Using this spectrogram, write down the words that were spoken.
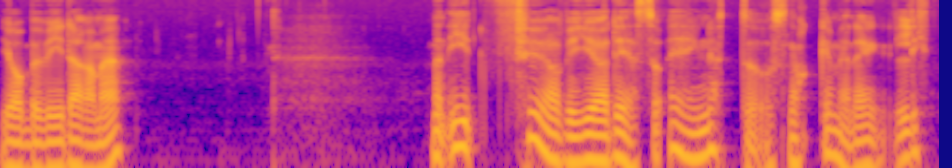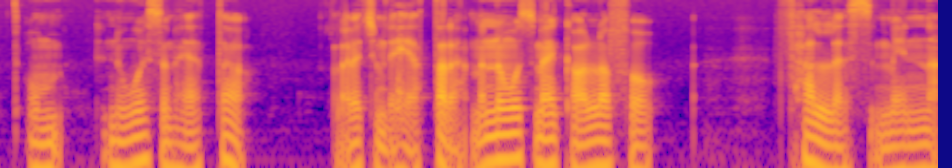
jobbe videre med. Men i, før vi gjør det, så er jeg nødt til å snakke med deg litt om noe som heter Eller jeg vet ikke om det heter det, men noe som jeg kaller for felles minne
